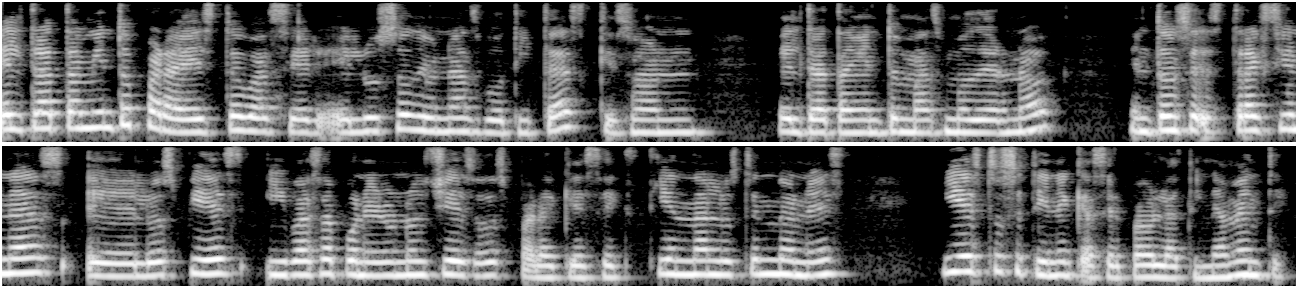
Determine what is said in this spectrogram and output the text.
El tratamiento para esto va a ser el uso de unas botitas, que son el tratamiento más moderno. Entonces traccionas eh, los pies y vas a poner unos yesos para que se extiendan los tendones y esto se tiene que hacer paulatinamente.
